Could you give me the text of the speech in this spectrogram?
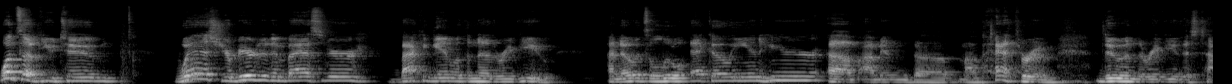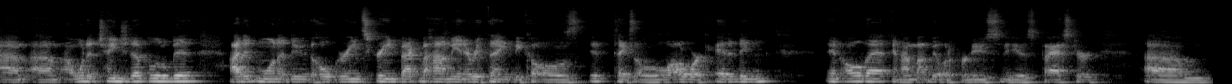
What's up, YouTube? Wes, your bearded ambassador, back again with another review. I know it's a little echoey in here. Um, I'm in the my bathroom doing the review this time. Um, I want to change it up a little bit. I didn't want to do the whole green screen back behind me and everything because it takes a lot of work editing and all that, and I might be able to produce videos faster. Um,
